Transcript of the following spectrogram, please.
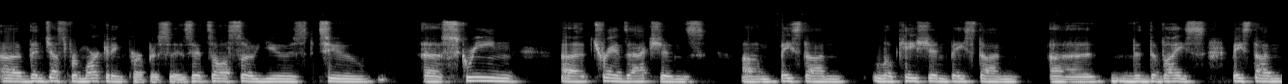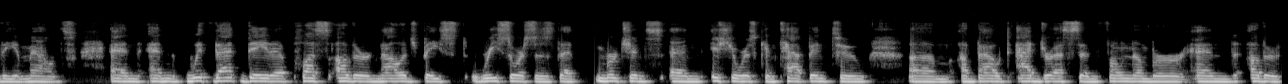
uh, than just for marketing purposes. It's also used to uh, screen uh, transactions um, based on location, based on uh, the device based on the amounts. And and with that data plus other knowledge based resources that merchants and issuers can tap into um, about address and phone number and other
